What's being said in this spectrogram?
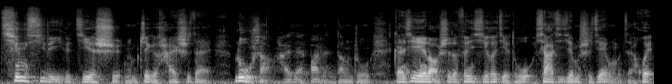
清晰的一个揭示。那么，这个还是在路上，还在发展当中。感谢严老师的分析和解读，下期节目时间我们再会。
